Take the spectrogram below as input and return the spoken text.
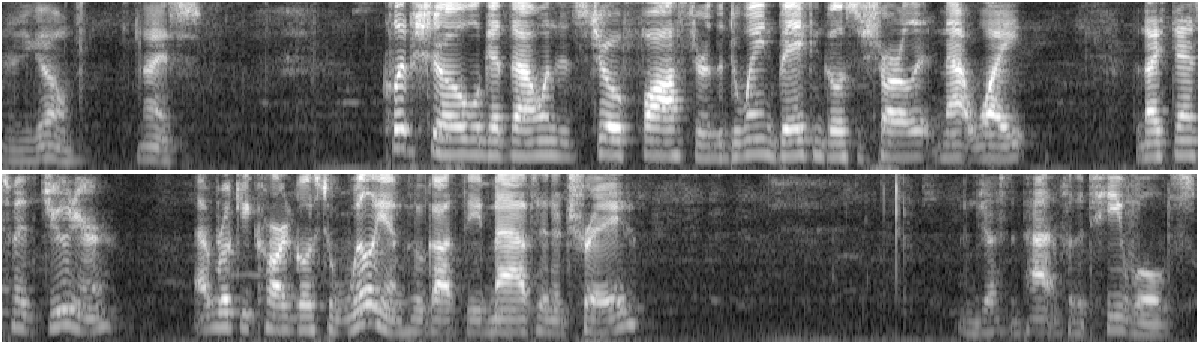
There you go. Nice. Clip show, we'll get that one. It's Joe Foster. The Dwayne Bacon goes to Charlotte. Matt White. The nice Dennis Smith Jr. That rookie card goes to William, who got the Mavs in a trade. And Justin Patton for the T Wolves.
